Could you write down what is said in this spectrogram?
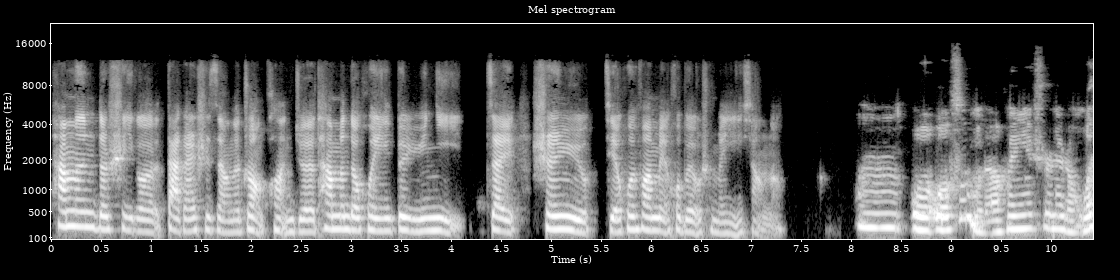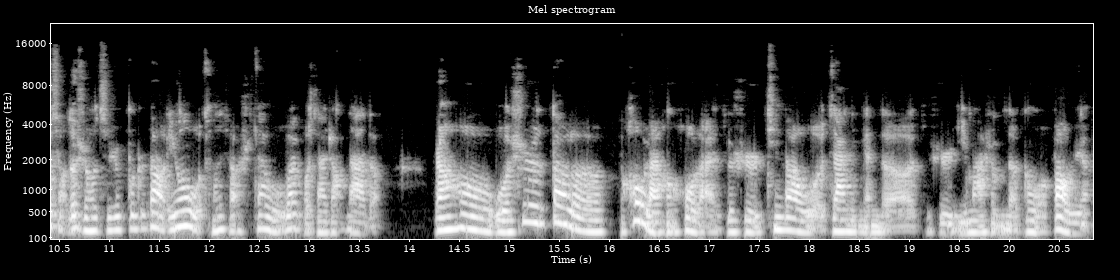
他们的是一个大概是怎样的状况？你觉得他们的婚姻对于你在生育、结婚方面会不会有什么影响呢？嗯，我我父母的婚姻是那种，我小的时候其实不知道，因为我从小是在我外婆家长大的。然后我是到了后来很后来，就是听到我家里面的就是姨妈什么的跟我抱怨，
